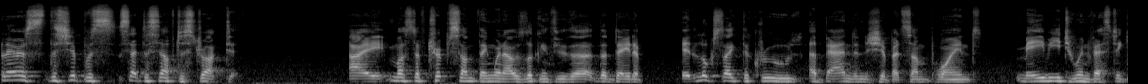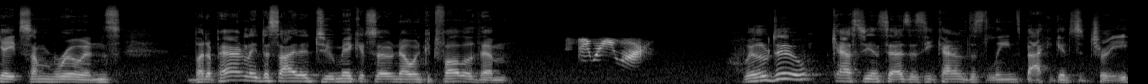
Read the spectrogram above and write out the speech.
Laris, the ship was set to self destruct. I must have tripped something when I was looking through the, the data. It looks like the crew abandoned ship at some point, maybe to investigate some ruins, but apparently decided to make it so no one could follow them. Stay where you are. Will do, Castian says as he kind of just leans back against a tree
